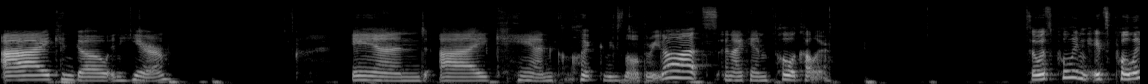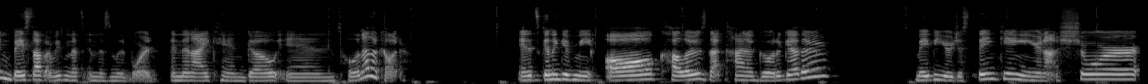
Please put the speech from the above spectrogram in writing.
I can go in here and I can click these little three dots and I can pull a color. So it's pulling it's pulling based off everything that's in this mood board. And then I can go and pull another color. And it's going to give me all colors that kind of go together maybe you're just thinking and you're not sure.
